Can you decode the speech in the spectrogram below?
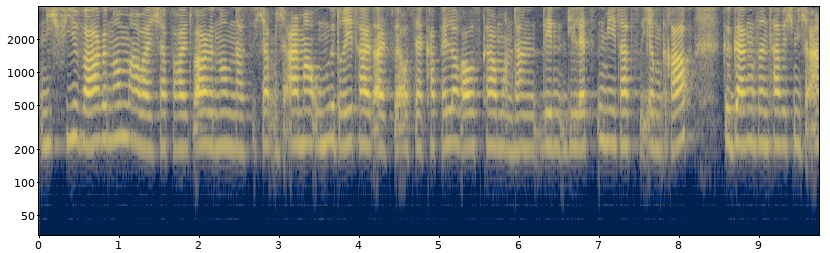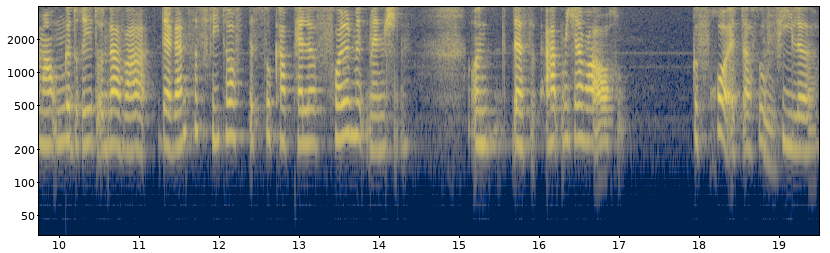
nicht viel wahrgenommen, aber ich habe halt wahrgenommen, dass ich habe mich einmal umgedreht halt, als wir aus der Kapelle rauskamen und dann den, die letzten Meter zu ihrem Grab gegangen sind, habe ich mich einmal umgedreht und da war der ganze Friedhof bis zur Kapelle voll mit Menschen. Und das hat mich aber auch gefreut, dass so hm. viele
